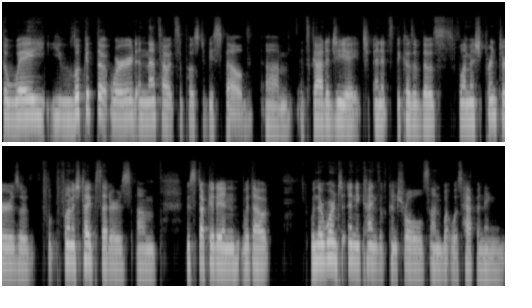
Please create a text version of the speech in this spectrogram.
the way you look at the word and that's how it's supposed to be spelled. Um, it's got a gh and it's because of those flemish printers or flemish typesetters um, who stuck it in without when there weren't any kinds of controls on what was happening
